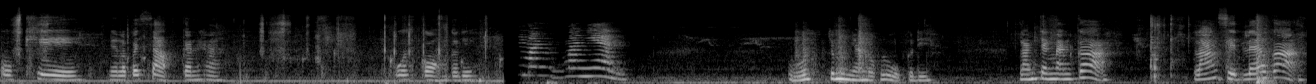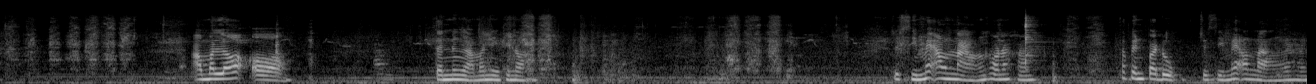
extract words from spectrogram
โอเค เดี๋ยวเราไปสับกันค่ะโอ้ยกล่องก็ดีมันมันเย็นโอ้ยจะมันยังดอกลูกก็ดี หลังจากนั้นก็ล้างเสร็จแล้วก็ เอามาเลาะออก แต่เนื้อมันนี่พี่น้องจุดสีไม่เอาหนังเขานะคะ ถ้าเป็นปลาดุกจุดสีไม่เอาหนังนะคะ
